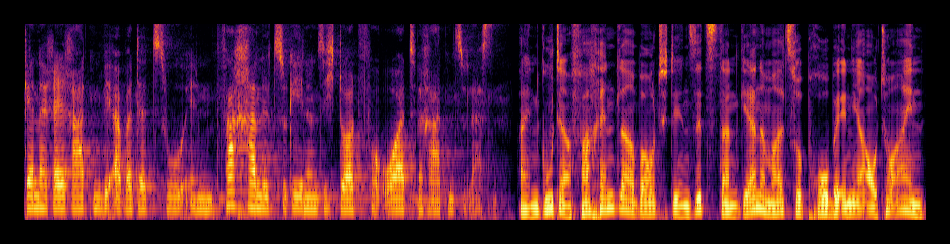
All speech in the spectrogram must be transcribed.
Generell raten wir aber dazu, in Fachhandel zu gehen und sich dort vor Ort beraten zu lassen. Ein guter Fachhändler baut den Sitz dann gerne mal zur Probe in Ihr Auto ein,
